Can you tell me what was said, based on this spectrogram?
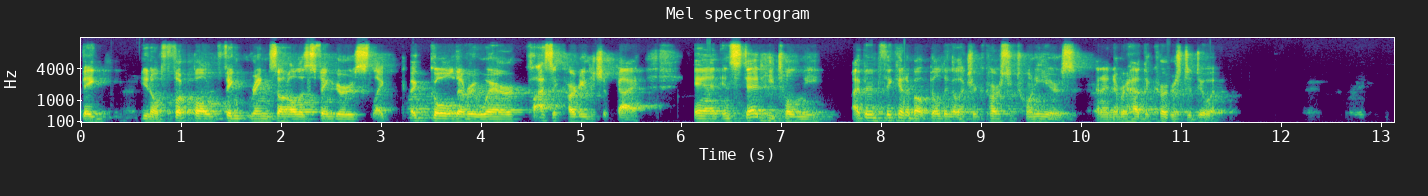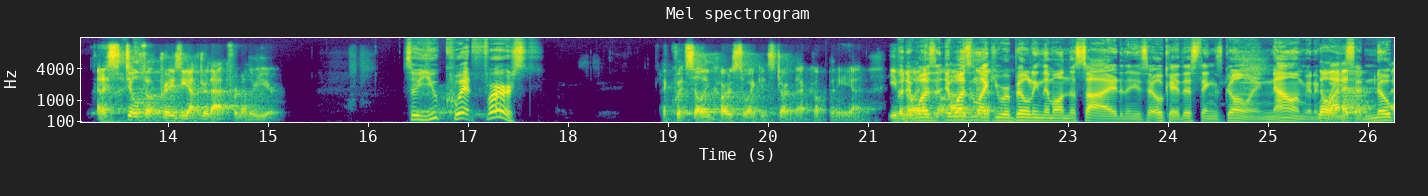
big, you know, football fin- rings on all his fingers, like like gold everywhere. Classic car dealership guy. And instead, he told me, "I've been thinking about building electric cars for 20 years, and I never had the courage to do it." And I still felt crazy after that for another year. So you quit first, I quit selling cars so I could start that company. Yeah, but it though I didn't wasn't. It how I was wasn't like you were building them on the side, and then you say, "Okay, this thing's going. Now I'm going to No, quit." You I- said, "Nope,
